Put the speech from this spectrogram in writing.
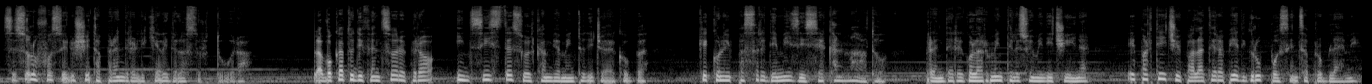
se solo fosse riuscito a prendere le chiavi della struttura. L'avvocato difensore però insiste sul cambiamento di Jacob, che con il passare dei mesi si è calmato, prende regolarmente le sue medicine e partecipa alla terapia di gruppo senza problemi.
